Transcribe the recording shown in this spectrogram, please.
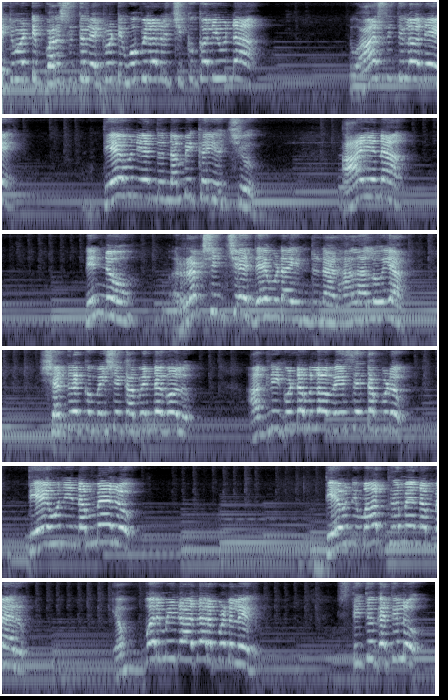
ఎటువంటి పరిస్థితుల్లో ఎటువంటి ఊపిలను చిక్కుకొని ఉన్నా నువ్వు ఆ స్థితిలోనే దేవుని ఎందు నమ్మిక ఇచ్చు ఆయన నిన్ను రక్షించే దేవుడై ఉంటున్నాడు. హలలోయ శత్రకు మేషక అబెండగోలు అగ్నిగుండంలో వేసేటప్పుడు దేవుని నమ్మారు. దేవుని మాత్రమే నమ్మారు. ఎవ్వరి మీద ఆధారపడలేదు. స్థితిగతులు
